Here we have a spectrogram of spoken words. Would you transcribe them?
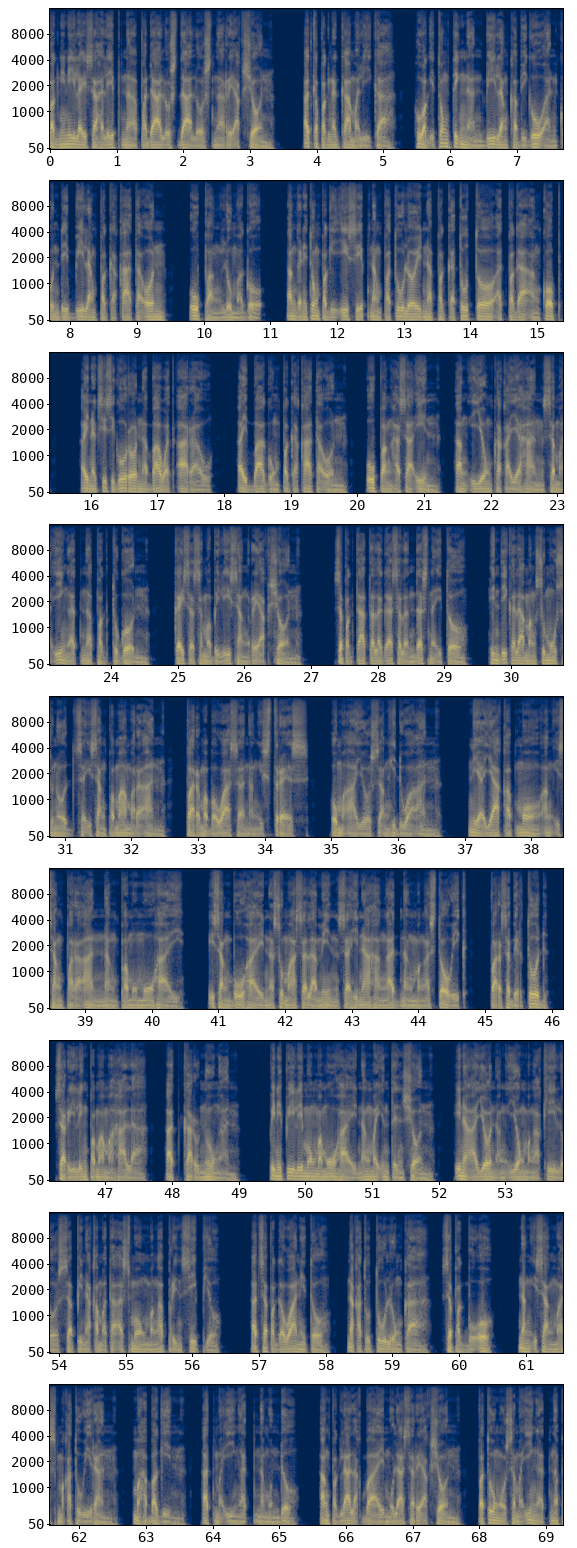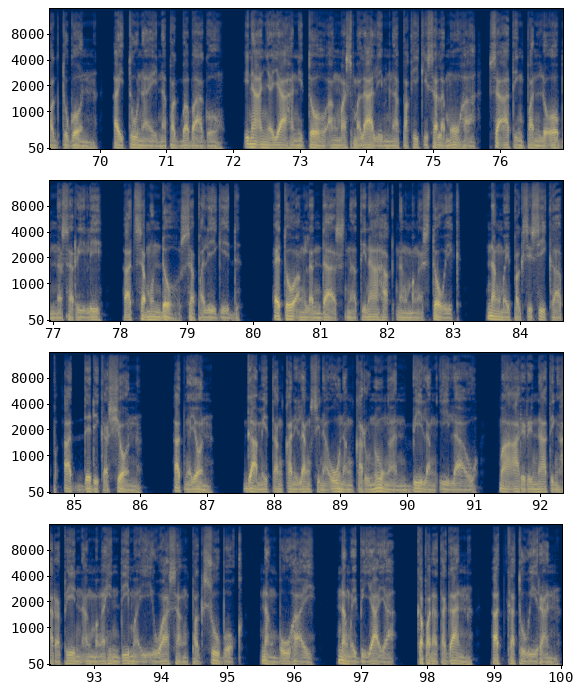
pagninilay sa halip na padalos-dalos na reaksyon. At kapag nagkamali ka, huwag itong tingnan bilang kabiguan kundi bilang pagkakataon upang lumago. Ang ganitong pag-iisip ng patuloy na pagkatuto at pag-aangkop ay nagsisiguro na bawat araw ay bagong pagkakataon upang hasain ang iyong kakayahan sa maingat na pagtugon kaysa sa mabilisang reaksyon. Sa pagtatalaga sa landas na ito, hindi ka lamang sumusunod sa isang pamamaraan para mabawasan ang stress o maayos ang hidwaan. Niyayakap mo ang isang paraan ng pamumuhay, isang buhay na sumasalamin sa hinahangad ng mga stoic para sa birtud, sariling pamamahala at karunungan. Pinipili mong mamuhay ng may intensyon, inaayon ang iyong mga kilos sa pinakamataas mong mga prinsipyo, at sa paggawa nito, nakatutulong ka sa pagbuo ng isang mas makatuwiran, mahabagin at maingat na mundo. Ang paglalakbay mula sa reaksyon patungo sa maingat na pagtugon ay tunay na pagbabago. Inaanyayahan nito ang mas malalim na pakikisalamuha sa ating panloob na sarili at sa mundo sa paligid. Ito ang landas na tinahak ng mga stoic ng may pagsisikap at dedikasyon. At ngayon, Gamit ang kanilang sinaunang karunungan bilang ilaw, maaari rin nating harapin ang mga hindi maiiwasang pagsubok ng buhay ng may biyaya, kapanatagan at katuwiran.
